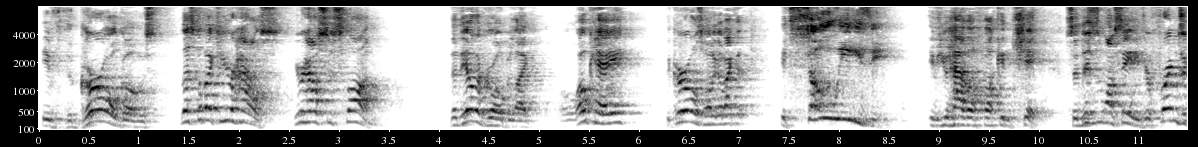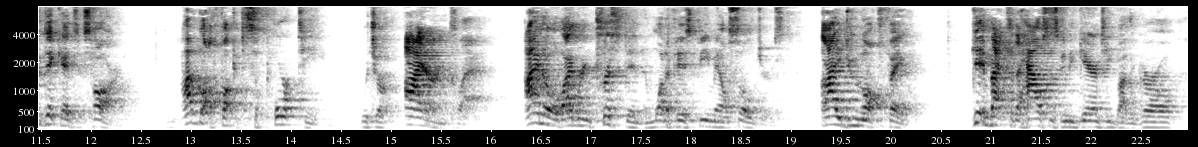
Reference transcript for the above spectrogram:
If the girl goes, "Let's go back to your house. Your house is fun," then the other girl will be like, oh, "Okay." The girls want to go back to. It's so easy if you have a fucking chick. So this is what I'm saying. If your friends are dickheads, it's hard. I've got a fucking support team, which are ironclad. I know if I bring Tristan and one of his female soldiers, I do not fail. Getting back to the house is going to be guaranteed by the girl.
